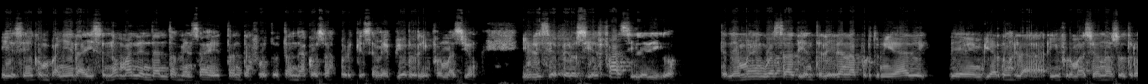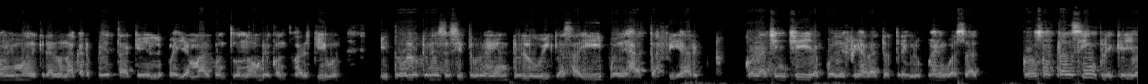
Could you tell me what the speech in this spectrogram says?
Y decía compañera, dice, no manden tantos mensajes, tantas fotos, tantas cosas porque se me pierde la información. Y yo le decía, pero si es fácil, le digo, tenemos en WhatsApp y en Telegram la oportunidad de, enviarnos la información nosotros mismos, de crear una carpeta que le puedes llamar con tu nombre, con tus archivos, y todo lo que necesita urgente lo ubicas ahí, puedes hasta fijar con la chinchilla, puedes fijar hasta tres grupos en WhatsApp. Cosas tan simples que yo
